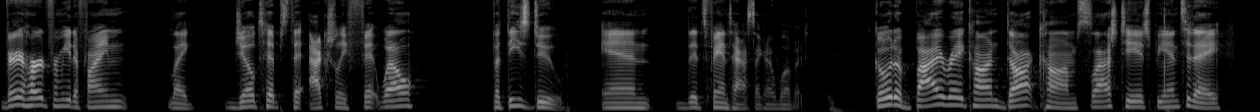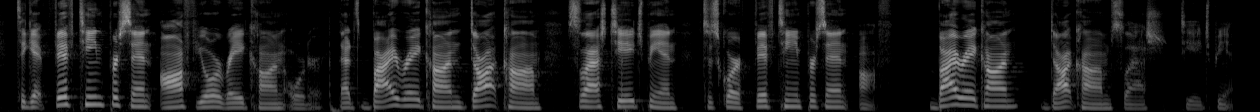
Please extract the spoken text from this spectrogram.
very hard for me to find like gel tips that actually fit well, but these do. And it's fantastic. I love it. Go to buyraycon.com slash THPN today to get 15% off your Raycon order. That's buyraycon.com slash THPN to score 15% off. Buyraycon.com dot com slash THPN.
